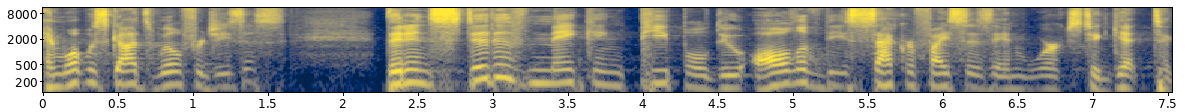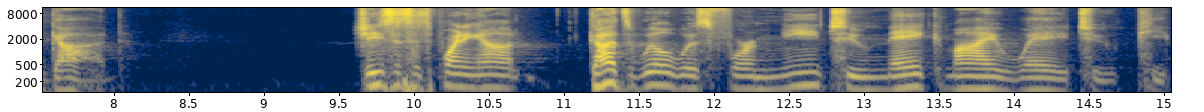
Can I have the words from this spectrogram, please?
And what was God's will for Jesus? That instead of making people do all of these sacrifices and works to get to God, Jesus is pointing out God's will was for me to make my way to people.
